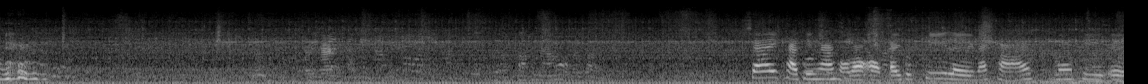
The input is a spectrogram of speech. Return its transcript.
ใช่ค่ะทีมงานของเราออกไปทุกที่เลยนะคะ เมื่อพี่เออ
